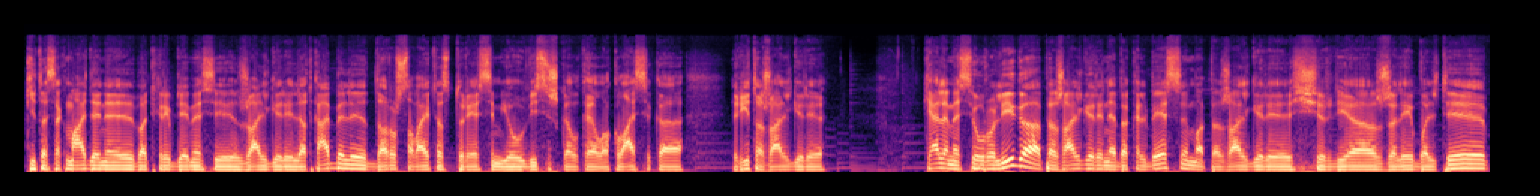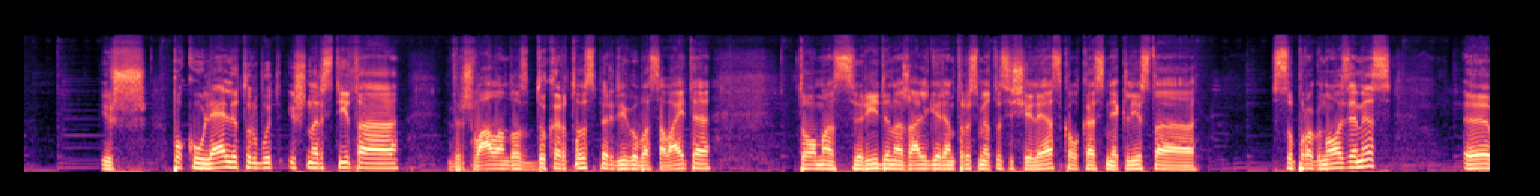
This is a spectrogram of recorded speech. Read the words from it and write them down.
Kitą sekmadienį atkreipdėmėsi Žalgerį Lietkabelį, dar už savaitės turėsim jau visišką LKL klasiką Rytą Žalgerį. Keliamės į Eurolygą, apie Žalgerį nebekalbėsim, apie Žalgerį širdie žaliai balti, iš pokaulelį turbūt išnarstyta virš valandos du kartus per dvigubą savaitę. Tomas Rydina Žalgerį antrus metus iš eilės, kol kas neklysta su prognozėmis. E,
